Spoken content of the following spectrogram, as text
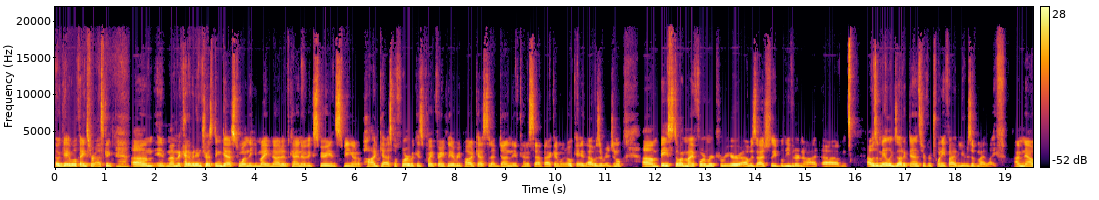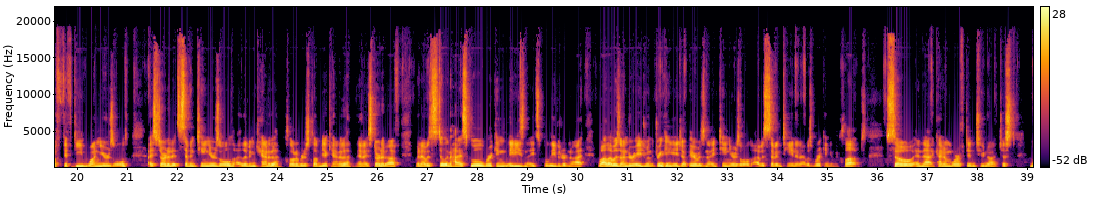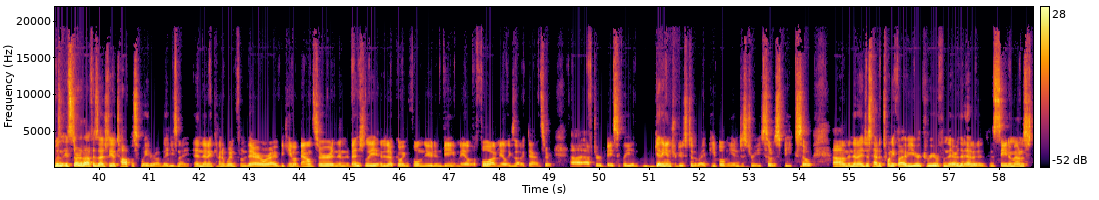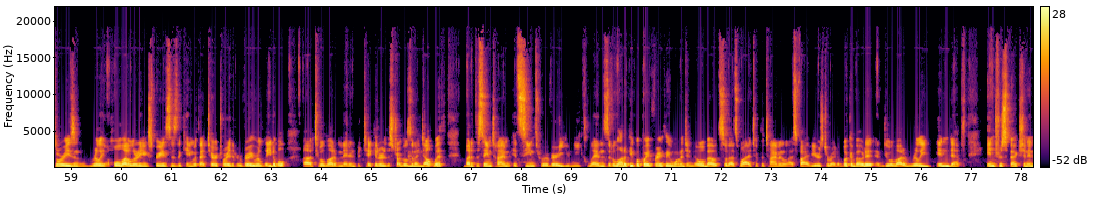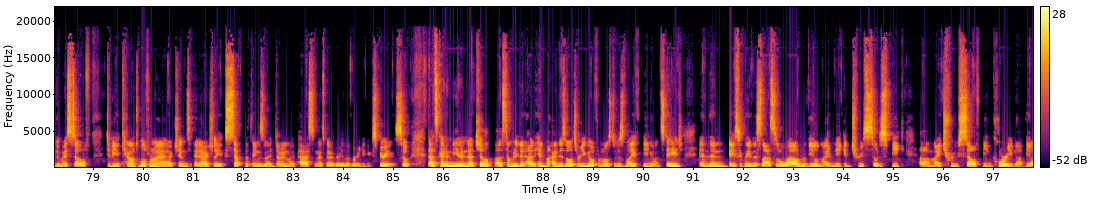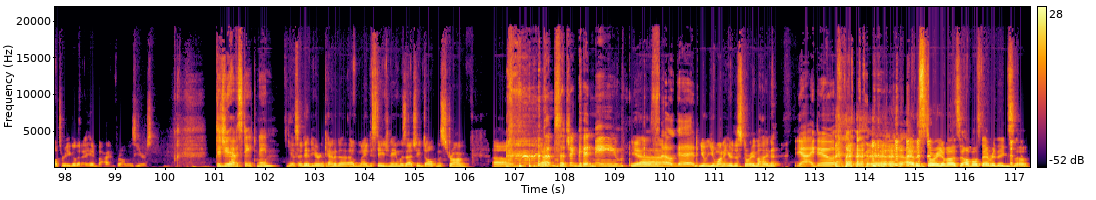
Okay, well, thanks for asking. Um, I'm a kind of an interesting guest, one that you might not have kind of experienced being on a podcast before, because quite frankly, every podcast that I've done, they've kind of sat back and went, okay, that was original. Um, based on my former career, I was actually, believe it or not, um, I was a male exotic dancer for 25 years of my life. I'm now 51 years old. I started at 17 years old. I live in Canada, Kelowna, British Columbia, Canada. And I started off when I was still in high school working ladies' nights, believe it or not. While I was underage, when the drinking age up here was 19 years old, I was 17 and I was working in the clubs. So, and that kind of morphed into not just wasn't it started off as actually a topless waiter on ladies night and then it kind of went from there where i became a bouncer and then eventually ended up going full nude and being a male a full-on male exotic dancer uh, after basically getting introduced to the right people in the industry so to speak. So um, and then i just had a 25 year career from there that had an insane amount of stories and really a whole lot of learning experiences that came with that territory that are very relatable uh, to a lot of men in particular, the struggles mm-hmm. that I mm. dealt with. But at the same time, it's seen through a very unique lens that a lot of people, quite frankly, wanted to know about. So that's why I took the time in the last five years to write a book about it and do a lot of really in depth introspection into myself to be accountable for my actions and actually accept the things that I'd done in my past. And that's been a very liberating experience. So that's kind of me in a nutshell. Uh, somebody that had hid behind his alter ego for most of his life being on stage. And then basically in this last little while revealed my naked truth, so to speak, uh, my true self being Corey, not the alter ego that I hid behind for all those years. Did you have a stage name? Yes, I did here in Canada. Uh, my stage name was actually Dalton Strong. Um, yeah. That's such a good name. Yeah, so good. You you want to hear the story behind it? Yeah, I do. I have a story about almost everything, so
